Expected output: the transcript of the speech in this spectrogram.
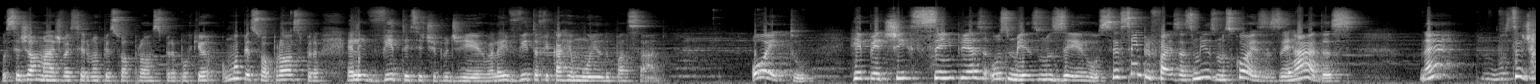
você jamais vai ser uma pessoa próspera, porque uma pessoa próspera, ela evita esse tipo de erro, ela evita ficar remoendo o passado. 8. Repetir sempre os mesmos erros. Você sempre faz as mesmas coisas erradas, né? Você já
